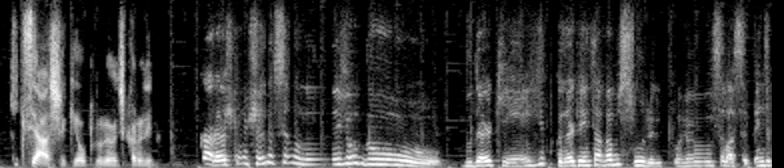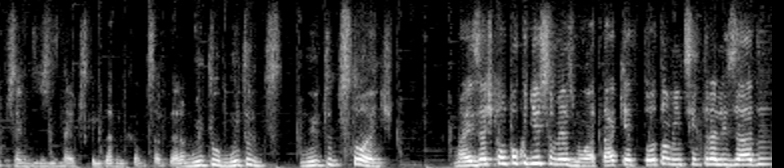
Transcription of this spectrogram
O que, que você acha que é o problema de Carolina? Cara, eu acho que não chega a ser no nível do, do Derrick Henry, porque o Derrick Henry tava absurdo. Ele correu, sei lá, 70% dos snaps que ele tava em campo, sabe? Era muito, muito, muito distante. Mas acho que é um pouco disso mesmo. O ataque é totalmente centralizado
